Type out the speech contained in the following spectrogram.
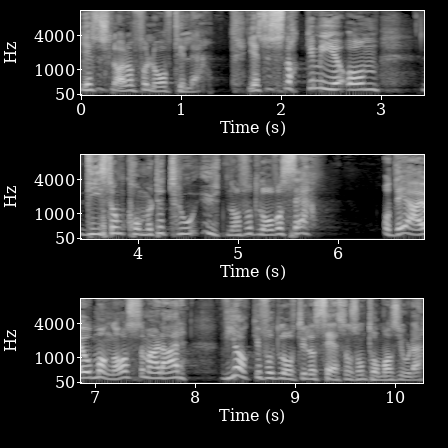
Jesus lar ham få lov til det. Jesus snakker mye om de som kommer til tro uten å ha fått lov å se. Og det er jo mange av oss som er der. Vi har ikke fått lov til å se sånn som Thomas gjorde.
